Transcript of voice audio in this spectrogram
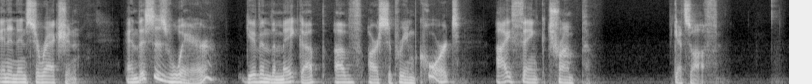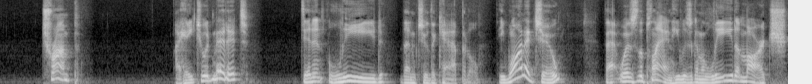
in an insurrection? And this is where, given the makeup of our Supreme Court, I think Trump gets off. Trump, I hate to admit it, didn't lead them to the Capitol. He wanted to. That was the plan. He was going to lead a march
